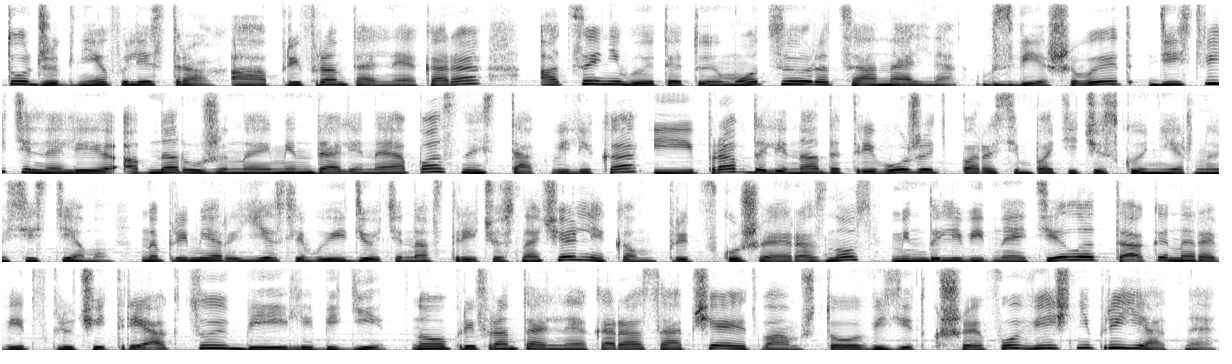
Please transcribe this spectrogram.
тот же гнев или страх, а префронтальная кора оценивает эту эмоцию рационально, взвешивает, действительно ли обнаруженная миндалиная опасность так велика и правда ли надо тревожить парасимпатическую нервную систему. Например, если вы идете на встречу с начальником, предвкушая разнос, миндалевидное тело так и норовит включить реакцию «бей или беги». Но префронтальная кора сообщает вам, что визит к шефу – вещь неприятная,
